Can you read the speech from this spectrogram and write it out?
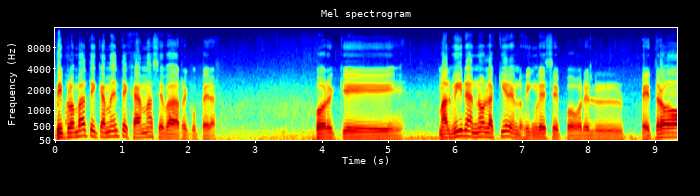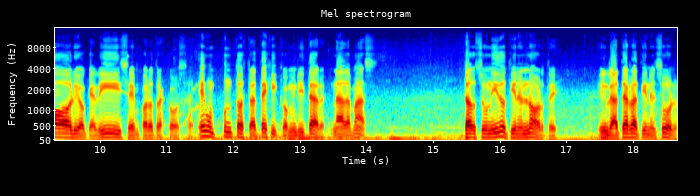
Diplomáticamente jamás se va a recuperar, porque Malvina no la quieren los ingleses por el petróleo que dicen, por otras cosas. Es un punto estratégico militar, nada más. Estados Unidos tiene el norte, Inglaterra tiene el sur,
